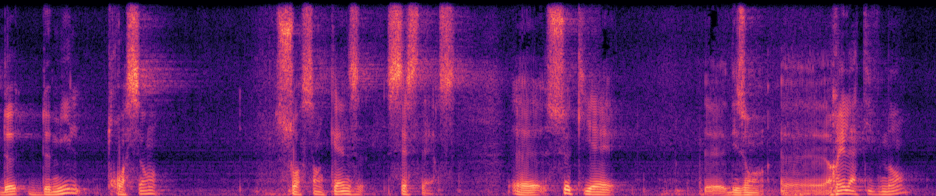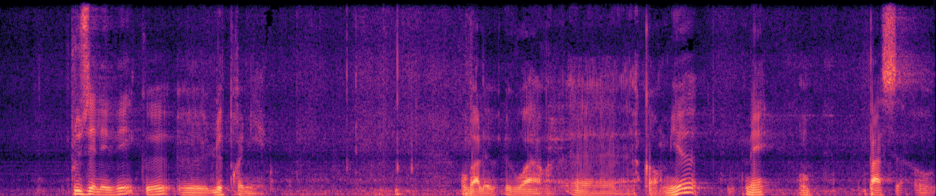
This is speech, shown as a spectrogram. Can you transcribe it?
de 2375 sesterces, euh, ce qui est, euh, disons, euh, relativement plus élevé que le premier. On va le, voir encore mieux, mais on passe au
